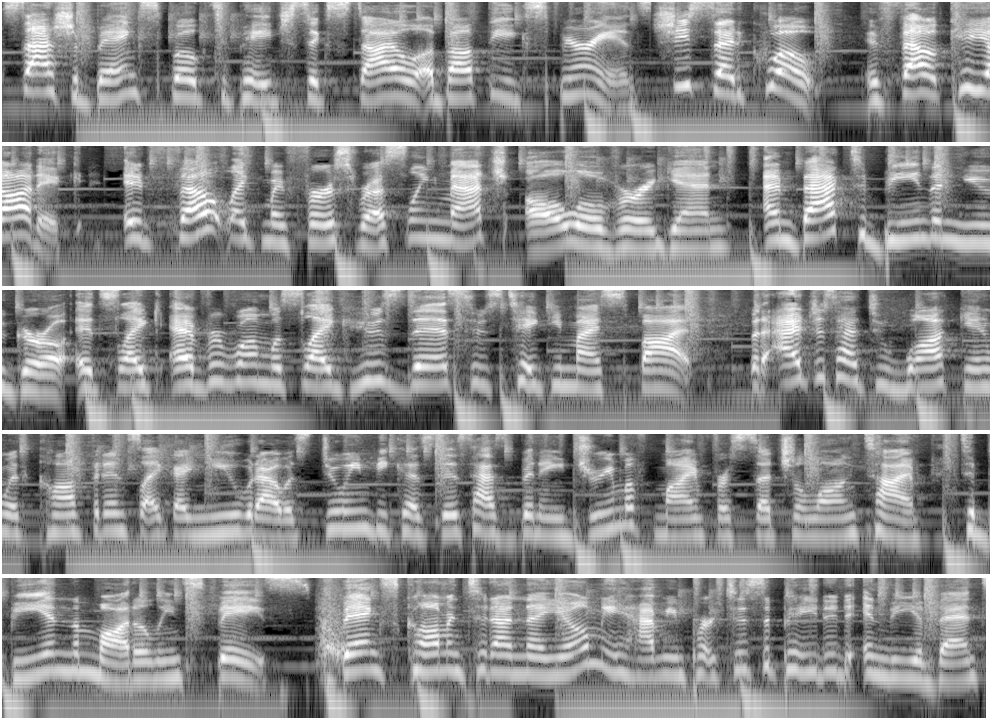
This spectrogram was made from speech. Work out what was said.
Sasha Banks spoke to Page Six Style about the experience. She said, quote, It felt chaotic. It felt like my first wrestling match all over again. I'm back to being the new girl. It's like everyone was like, Who's this? Who's taking my spot? But I just had to walk in with confidence like I knew what I was doing because this has been a dream of mine for such a long time to be in the modeling space. Banks commented on Naomi having participated in the event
